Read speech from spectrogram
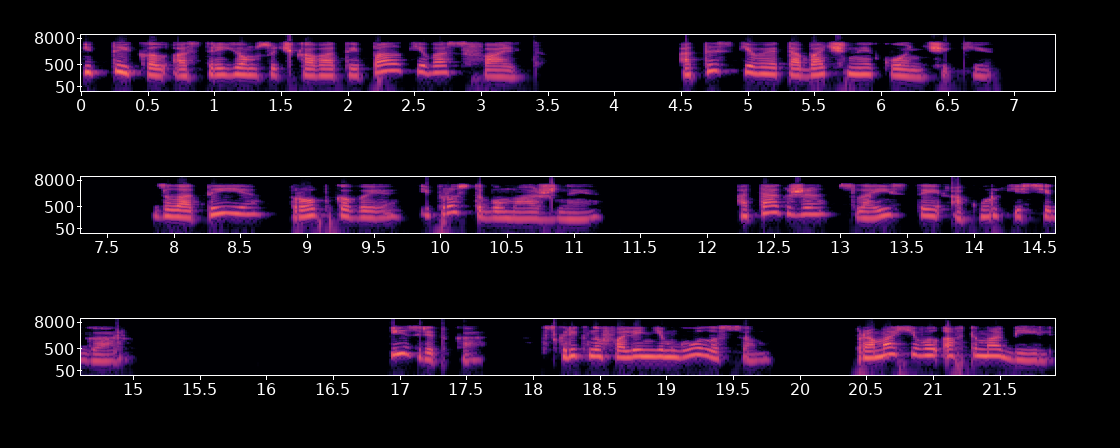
и тыкал острием сучковатой палки в асфальт, отыскивая табачные кончики, золотые, пробковые и просто бумажные, а также слоистые окурки сигар. Изредка, вскрикнув оленьим голосом, промахивал автомобиль.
